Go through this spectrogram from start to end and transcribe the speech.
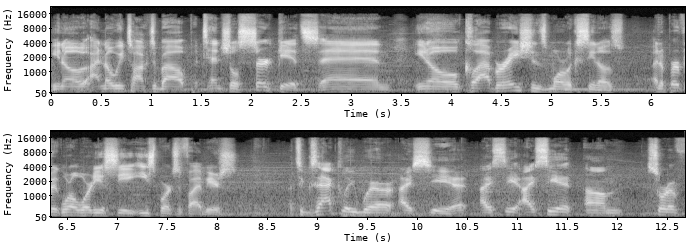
You know, I know we talked about potential circuits and, you know, collaborations more with casinos. In a perfect world, where do you see esports in five years? That's exactly where I see it. I see I see it um, sort of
